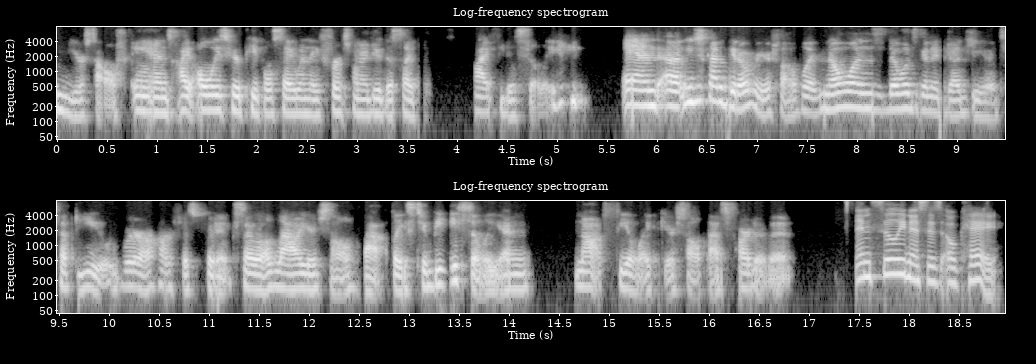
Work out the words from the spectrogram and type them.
be yourself. And I always hear people say when they first want to do this, like, I feel silly. and uh, you just got to get over yourself. Like no one's no one's going to judge you except you. We're our harshest critic. So allow yourself that place to be silly and not feel like yourself. That's part of it. And silliness is okay.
